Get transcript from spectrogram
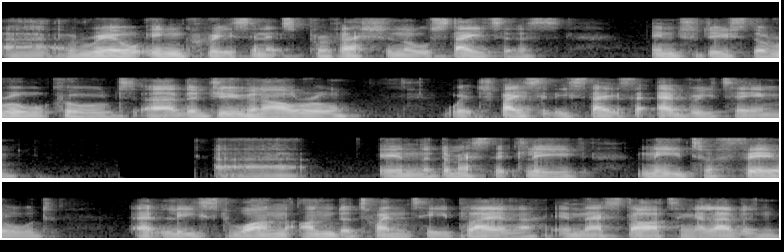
uh, a real increase in its professional status. introduced the rule called uh, the juvenile rule, which basically states that every team uh, in the domestic league need to field at least one under 20 player in their starting 11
